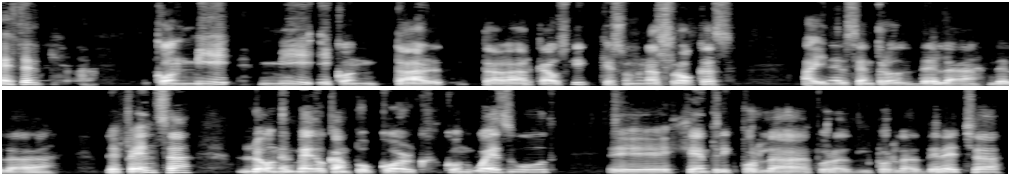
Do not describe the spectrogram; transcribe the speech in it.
Es el con mi, mi y con Tarkowski, que son unas rocas ahí en el centro de la, de la defensa. Luego en el medio campo Cork con Westwood, eh, Hendrick por la, por, por, la derecha,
